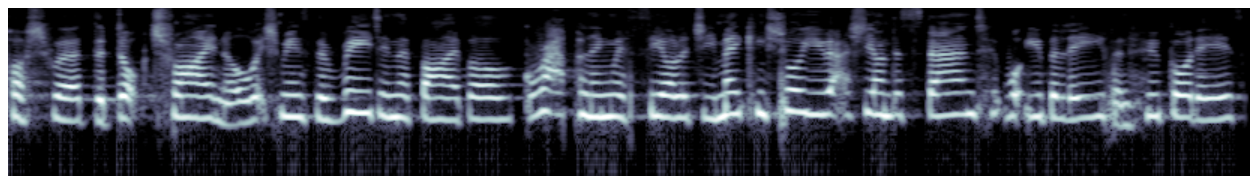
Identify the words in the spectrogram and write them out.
posh word, the doctrinal, which means the reading the Bible, grappling with theology, making sure you actually understand what you believe and who God is,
